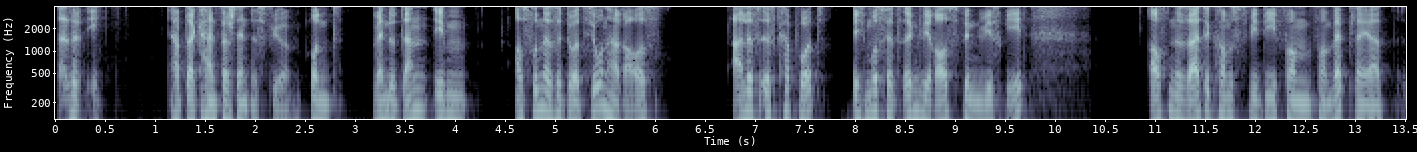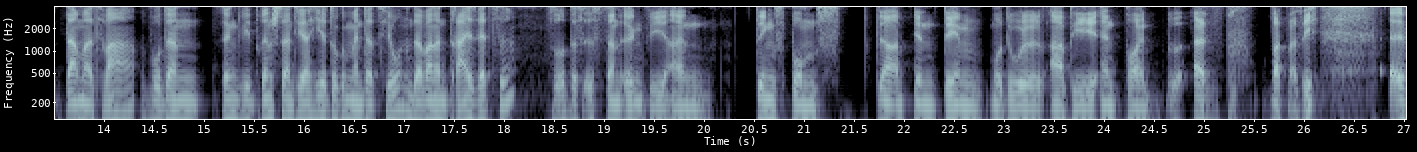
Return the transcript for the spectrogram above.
Also ich habe da kein Verständnis für. Und wenn du dann eben aus so einer Situation heraus, alles ist kaputt, ich muss jetzt irgendwie rausfinden, wie es geht, auf eine Seite kommst, wie die vom, vom Webplayer damals war, wo dann irgendwie drin stand, ja, hier Dokumentation und da waren dann drei Sätze. So, das ist dann irgendwie ein Dingsbums da in dem Modul API Endpoint, äh, was weiß ich. Äh,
